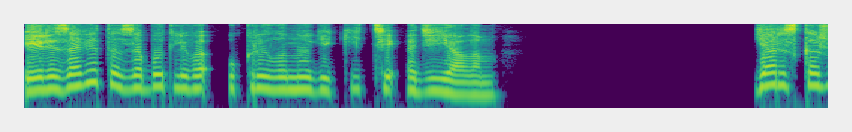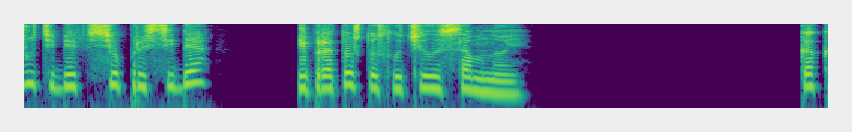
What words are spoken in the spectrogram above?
Елизавета заботливо укрыла ноги Китти одеялом. «Я расскажу тебе все про себя и про то, что случилось со мной. Как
